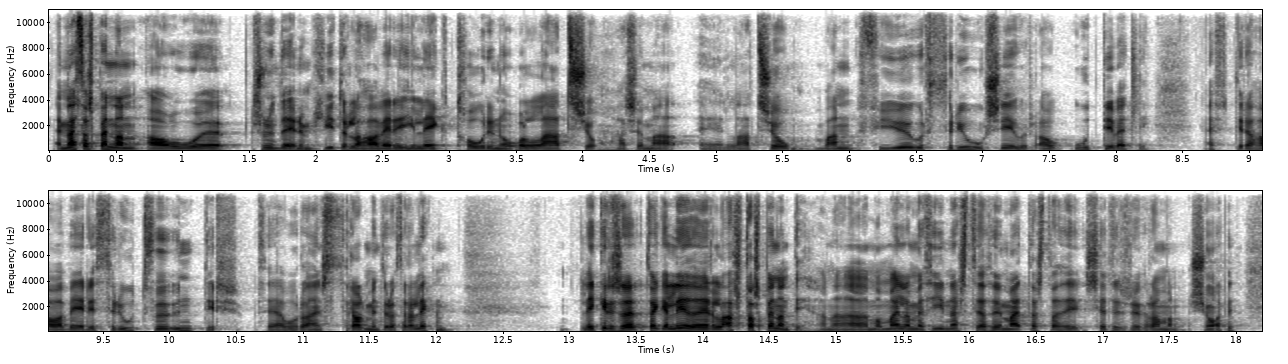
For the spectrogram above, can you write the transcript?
en mest að spennan á uh, sunnudeginum hlýturlega hafa verið í leik Torino og Lazio þar sem að uh, Lazio vann fjögur þrjú sigur á útivelli eftir að hafa verið þrjú tvö undir þegar voru aðeins þrjálmyndur eftir að leiknum. Leikir þess að tvekja liða er alltaf spennandi þannig að má mæla með því næst þegar þau mætast að þið setja þessu framann sjónarpið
